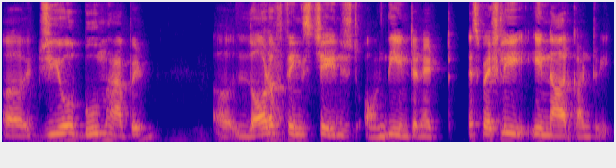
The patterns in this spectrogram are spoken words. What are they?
uh, geo boom happened, a lot yeah. of things changed on the internet, especially in our country.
